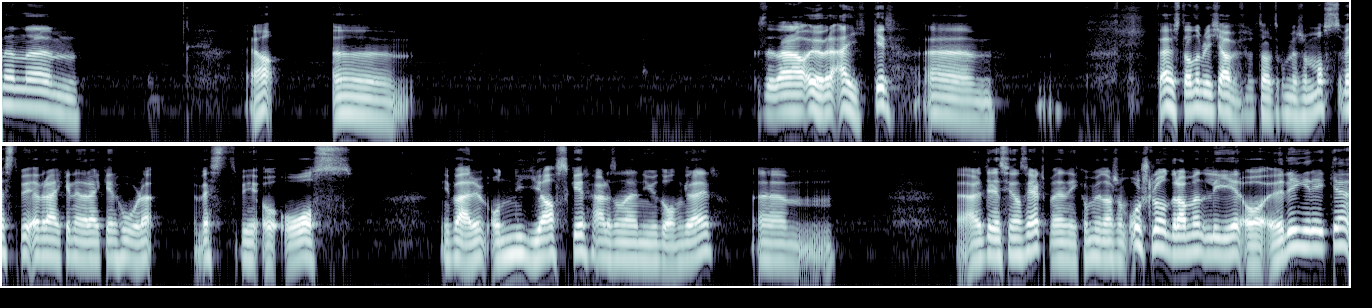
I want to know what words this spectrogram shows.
Men um, Ja. Um, så det er Øvre Eiker. Um, fra Østlandet blir ikke avgiftsbetalte kommuner som Moss, Vestby, Øvre Eiker, Nedre Eiker, Hole, Vestby og Ås. I Bærum og Nye Asker er det sånne New Dawn-greier. Um, er det tilleggsfinansiert, men i kommuner som Oslo, Drammen, Lier og Ringerike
